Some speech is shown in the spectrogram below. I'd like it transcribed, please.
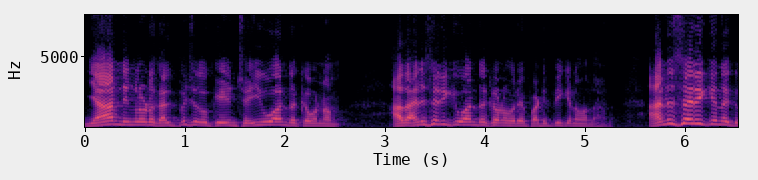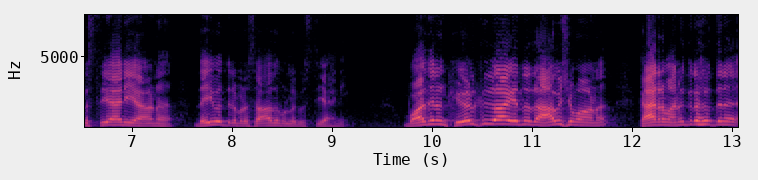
ഞാൻ നിങ്ങളോട് കൽപ്പിച്ചതൊക്കെയും ചെയ്യുവാൻ തക്കവണ്ണം അതനുസരിക്കുവാൻ തക്കവണ്ണം അവരെ പഠിപ്പിക്കണമെന്നാണ്. അനുസരിക്കുന്ന ക്രിസ്ത്യാനിയാണ് ദൈവത്തിന് പ്രസാദമുള്ള ക്രിസ്ത്യാനി. വചനം കേൾക്കുക എന്നത് ആവശ്യമാണ്. കാരണം അനുഗ്രഹത്തിന്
